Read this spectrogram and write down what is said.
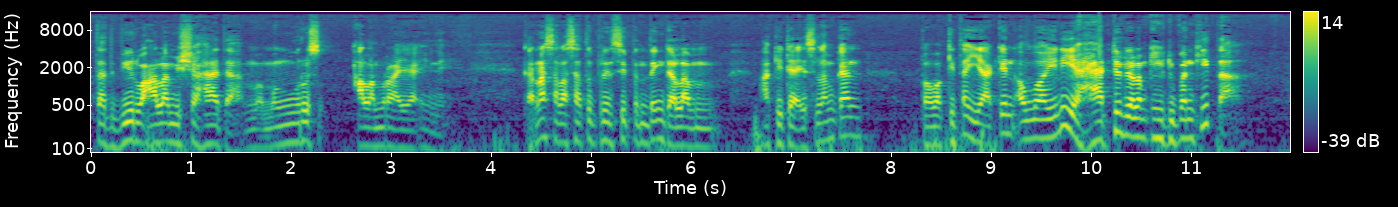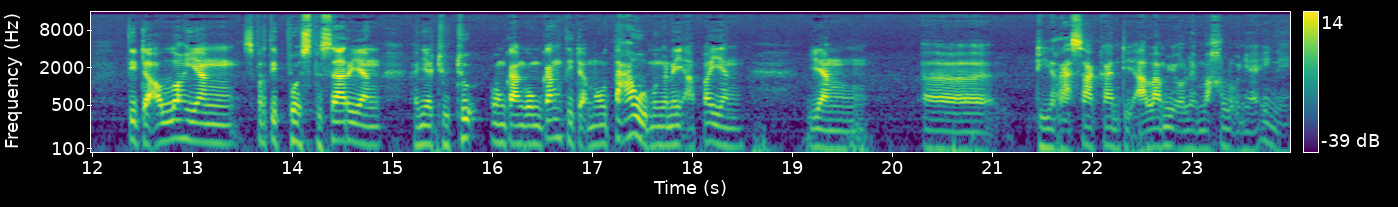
tadbiru alam syahada mengurus alam raya ini. Karena salah satu prinsip penting dalam akidah Islam kan bahwa kita yakin Allah ini ya hadir dalam kehidupan kita. Tidak Allah yang seperti bos besar yang hanya duduk ongkang-ongkang tidak mau tahu mengenai apa yang yang uh, dirasakan, dialami oleh makhluknya ini.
